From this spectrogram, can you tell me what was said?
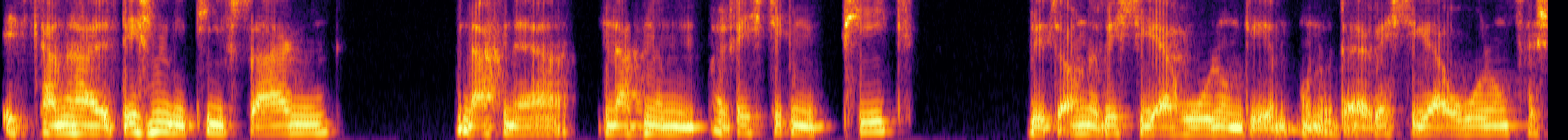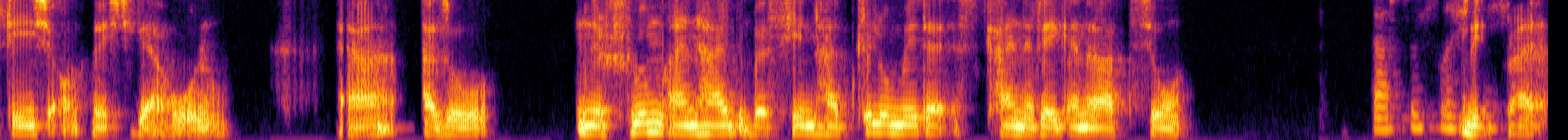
ich kann halt definitiv sagen, nach, einer, nach einem richtigen Peak wird es auch eine richtige Erholung geben. Und unter richtiger Erholung verstehe ich auch eine richtige Erholung. Ja, also eine Schwimmeinheit über viereinhalb Kilometer ist keine Regeneration. Das ist richtig. Wird bei,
